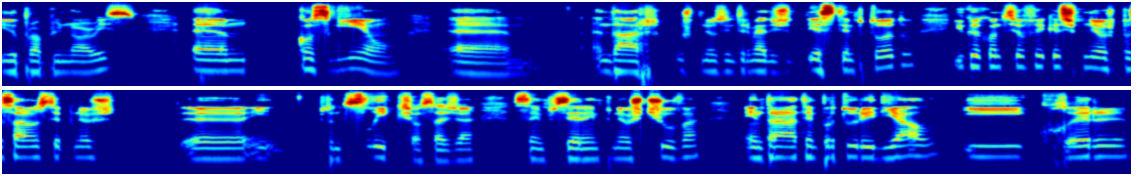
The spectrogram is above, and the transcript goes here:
e do próprio Norris um, conseguiam um, andar os pneus intermédios esse tempo todo e o que aconteceu foi que esses pneus passaram a ser pneus uh, portanto slicks, ou seja, sem serem pneus de chuva, entrar à temperatura ideal e correr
